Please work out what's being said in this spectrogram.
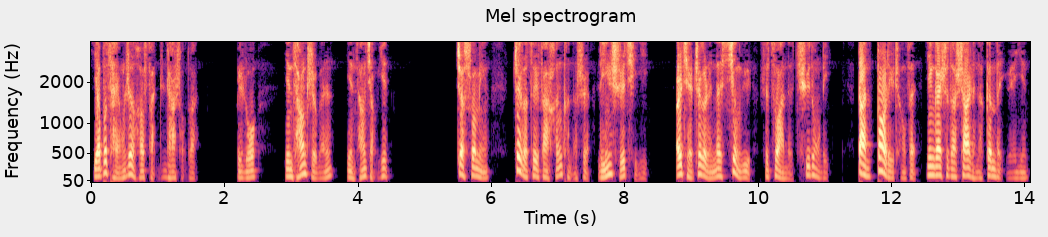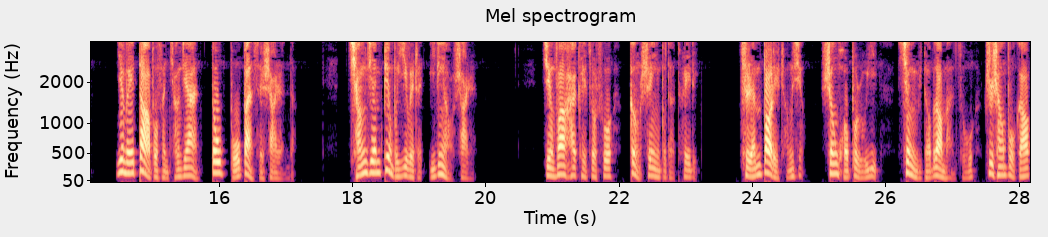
也不采用任何反侦查手段，比如隐藏指纹、隐藏脚印。这说明这个罪犯很可能是临时起意，而且这个人的性欲是作案的驱动力，但暴力成分应该是他杀人的根本原因。因为大部分强奸案都不伴随杀人的，强奸并不意味着一定要杀人。警方还可以做出更深一步的推理：此人暴力成性，生活不如意。性欲得不到满足，智商不高，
